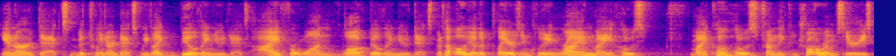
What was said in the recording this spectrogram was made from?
in our decks, between our decks. We like building new decks. I, for one, love building new decks. But a couple of the other players, including Ryan, my host, my co-host from the Control Room series,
